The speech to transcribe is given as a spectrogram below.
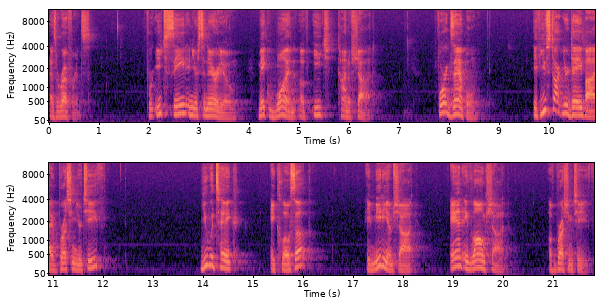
as a reference. For each scene in your scenario, make one of each kind of shot. For example, if you start your day by brushing your teeth, you would take a close-up, a medium shot, and a long shot of brushing teeth.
